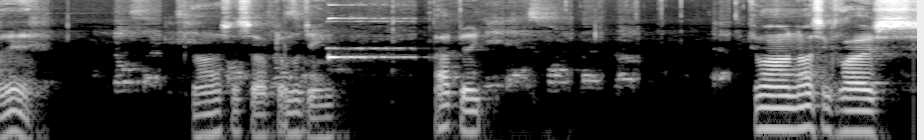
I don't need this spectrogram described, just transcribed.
There. Nice and soft on the ding. Heartbeat. Come on, nice and close.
